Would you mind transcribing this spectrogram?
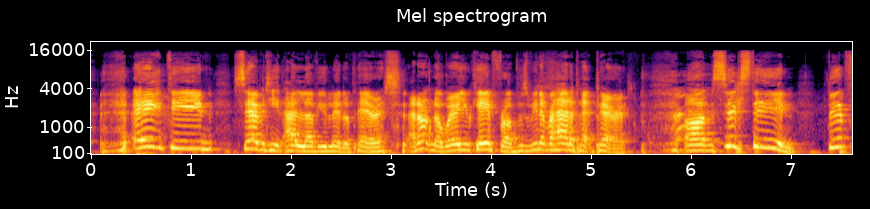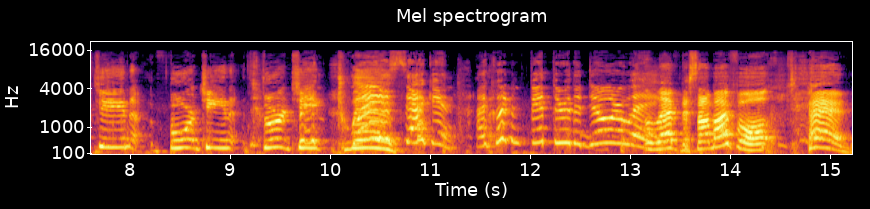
18, 17. I love you, little parrot. I don't know where you came from because we never had a pet parrot. Um, 16, 15, 14, 13, Wait a 12, second. I couldn't fit through the doorway. 11. That's not my fault. 10,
